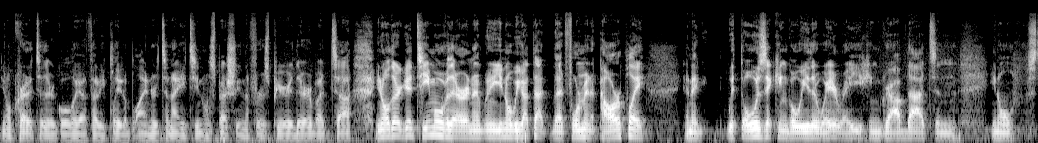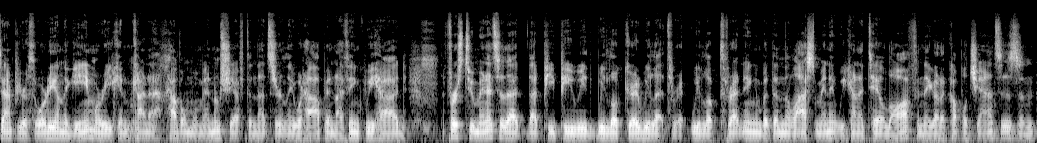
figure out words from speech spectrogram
you know, credit to their goalie. I thought he played a blinder tonight. You know, especially in the first period there. But uh, you know, they're a good team over there, and uh, you know, we got that that four minute power play, and it, with those it can go either way, right? You can grab that and you know stamp your authority on the game, or you can kind of have a momentum shift, and that's certainly what happened. I think we had the first two minutes of that that PP, we we looked good, we let we looked threatening, but then the last minute we kind of tailed off, and they got a couple chances and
